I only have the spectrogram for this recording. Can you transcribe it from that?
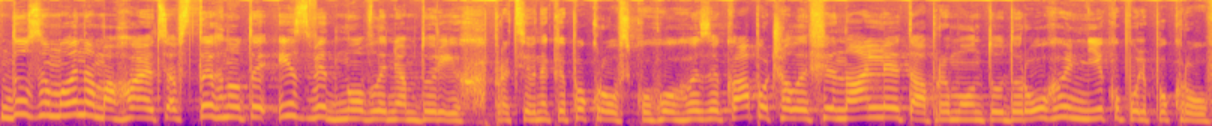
До зими намагаються встигнути із відновленням доріг. Працівники Покровського ГЗК почали фінальний етап ремонту дороги Нікополь-Покров.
